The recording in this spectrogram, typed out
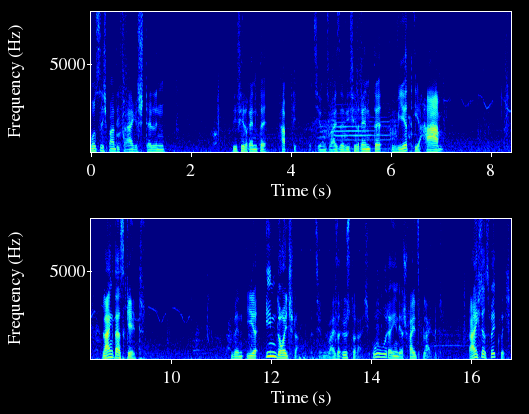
muss sich mal die Frage stellen, wie viel Rente habt ihr? Beziehungsweise wie viel Rente wird ihr haben? Langt das Geld, wenn ihr in Deutschland beziehungsweise Österreich oder in der Schweiz bleibt? Reicht das wirklich?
